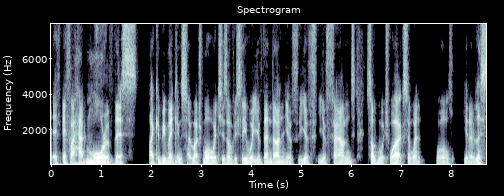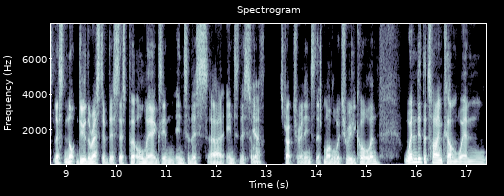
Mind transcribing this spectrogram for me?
if if I had more of this, I could be mm. making so much more." Which is obviously what you've then done. You've you've you've found something which works and went well. You know, let's let's not do the rest of this. Let's put all my eggs in into this uh, into this sort yeah. of structure and into this model, which is really cool. And when did the time come when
